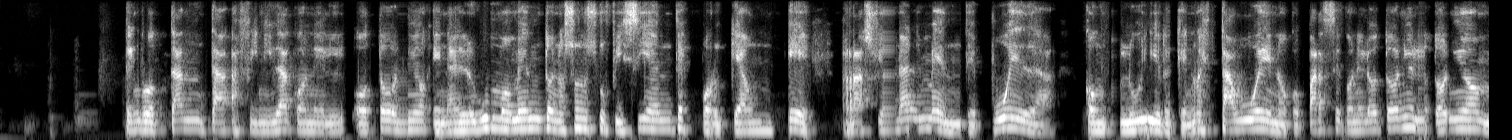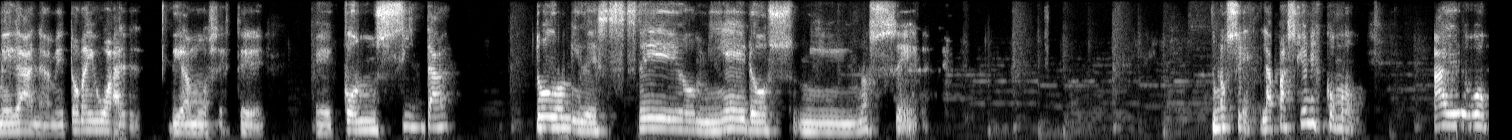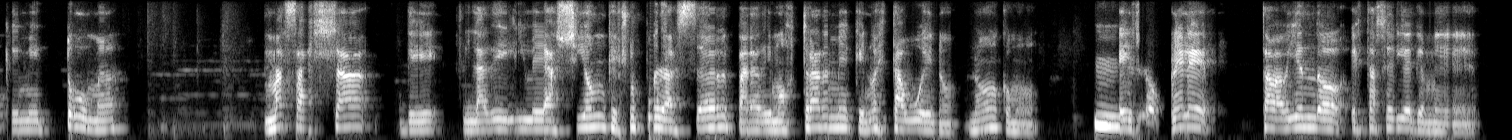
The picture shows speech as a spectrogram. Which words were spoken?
tengo tanta afinidad con el otoño, en algún momento no son suficientes porque aunque racionalmente pueda concluir que no está bueno coparse con el otoño, el otoño me gana, me toma igual, digamos, este, eh, concita todo mi deseo, mi eros, mi, no sé. No sé, la pasión es como algo que me toma más allá de la deliberación que yo pueda hacer para demostrarme que no está bueno, ¿no? Como Mm, eso. Ponele, estaba viendo esta serie que me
